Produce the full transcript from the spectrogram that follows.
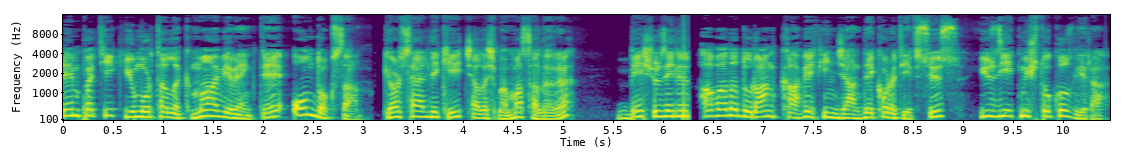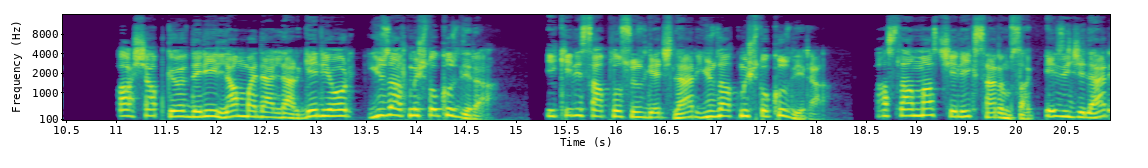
Sempatik yumurtalık mavi renkte 10.90. Görseldeki çalışma masaları 550 havada duran kahve fincan dekoratif süs 179 lira. Ahşap gövdeli lambaderler geliyor 169 lira. İkili saplı süzgeçler 169 lira. Aslanmaz çelik sarımsak eziciler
